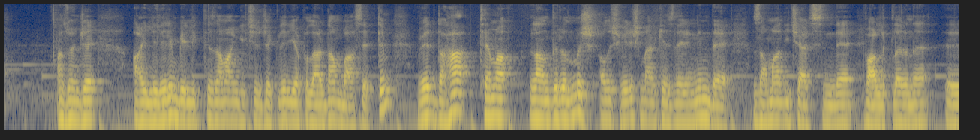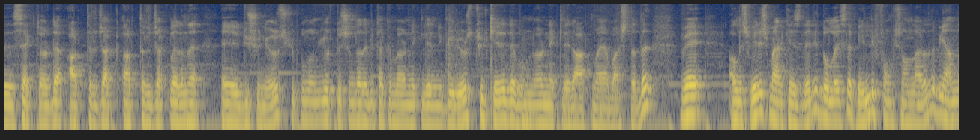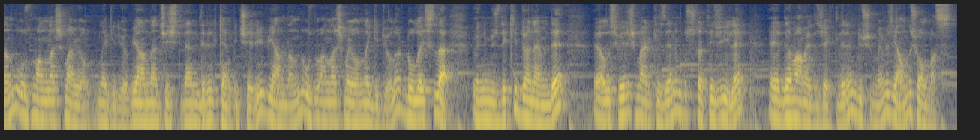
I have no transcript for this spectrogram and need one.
az önce ailelerin birlikte zaman geçirecekleri yapılardan bahsettim ve daha temalandırılmış alışveriş merkezlerinin de zaman içerisinde varlıklarını e, sektörde arttıracak arttıracaklarını e, düşünüyoruz. Çünkü bunun yurt dışında da bir takım örneklerini görüyoruz. Türkiye'de de bunun örnekleri artmaya başladı ve alışveriş merkezleri dolayısıyla belli fonksiyonlarda da bir yandan da uzmanlaşma yoluna gidiyor. Bir yandan çeşitlendirirken içeriği bir yandan da uzmanlaşma yoluna gidiyorlar. Dolayısıyla önümüzdeki dönemde e, alışveriş merkezlerinin bu stratejiyle e, devam edeceklerini düşünmemiz yanlış olmaz.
